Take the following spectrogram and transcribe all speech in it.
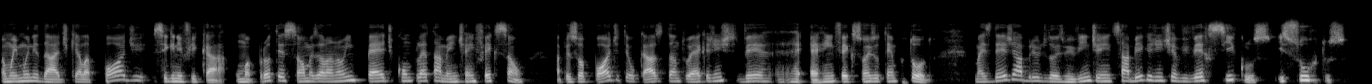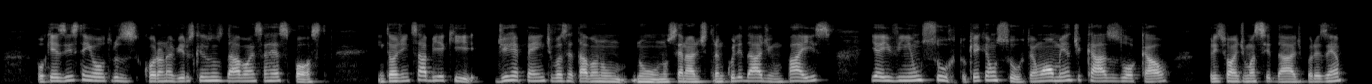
é uma imunidade que ela pode significar uma proteção, mas ela não impede completamente a infecção. A pessoa pode ter o caso, tanto é que a gente vê é, reinfecções o tempo todo. Mas desde abril de 2020, a gente sabia que a gente ia viver ciclos e surtos, porque existem outros coronavírus que nos davam essa resposta. Então a gente sabia que, de repente, você estava num, num, num, cenário de tranquilidade em um país, e aí vinha um surto. O que, que é um surto? É um aumento de casos local, principalmente de uma cidade, por exemplo,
